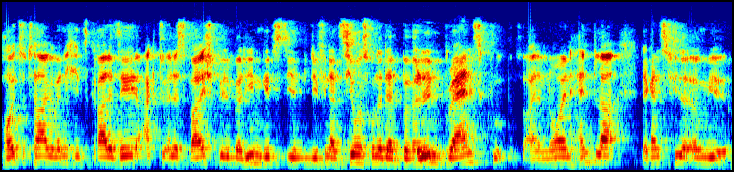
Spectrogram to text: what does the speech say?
heutzutage, wenn ich jetzt gerade sehe, aktuelles Beispiel in Berlin gibt es die, die, Finanzierungsrunde der Berlin Brands Group, so einen neuen Händler, der ganz viele irgendwie äh,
